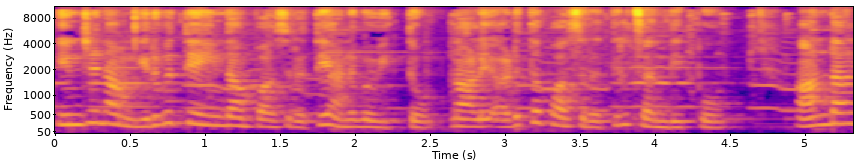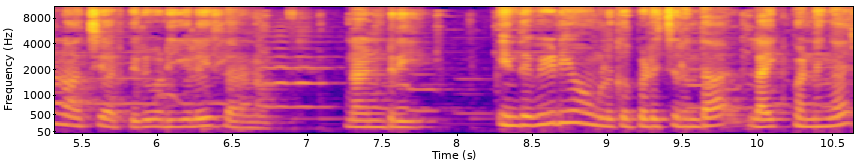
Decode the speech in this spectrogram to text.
இன்று நாம் இருபத்தி ஐந்தாம் பாசுரத்தை அனுபவித்தோம். நாளை அடுத்த பாசுரத்தில் சந்திப்போம். ஆண்டாள் நாச்சியார் திருவடிகளே சரணம். நன்றி. இந்த வீடியோ உங்களுக்கு பிடிச்சிருந்தா லைக் பண்ணுங்கள்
